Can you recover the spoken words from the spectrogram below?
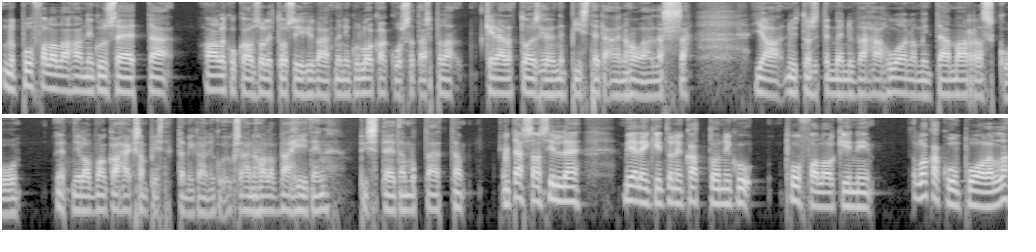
no Buffalollahan niin kuin se, että alkukausi oli tosi hyvä, että ne niin kuin lokakuussa taas pela, kerätä toisen pisteitä NHL. Ja nyt on sitten mennyt vähän huonommin tämä marraskuu, että niillä on vain kahdeksan pistettä, mikä on niin kuin yksi NHL vähiten pisteitä, mutta että tässä on silleen mielenkiintoinen katsoa niin Buffalokin, niin lokakuun puolella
